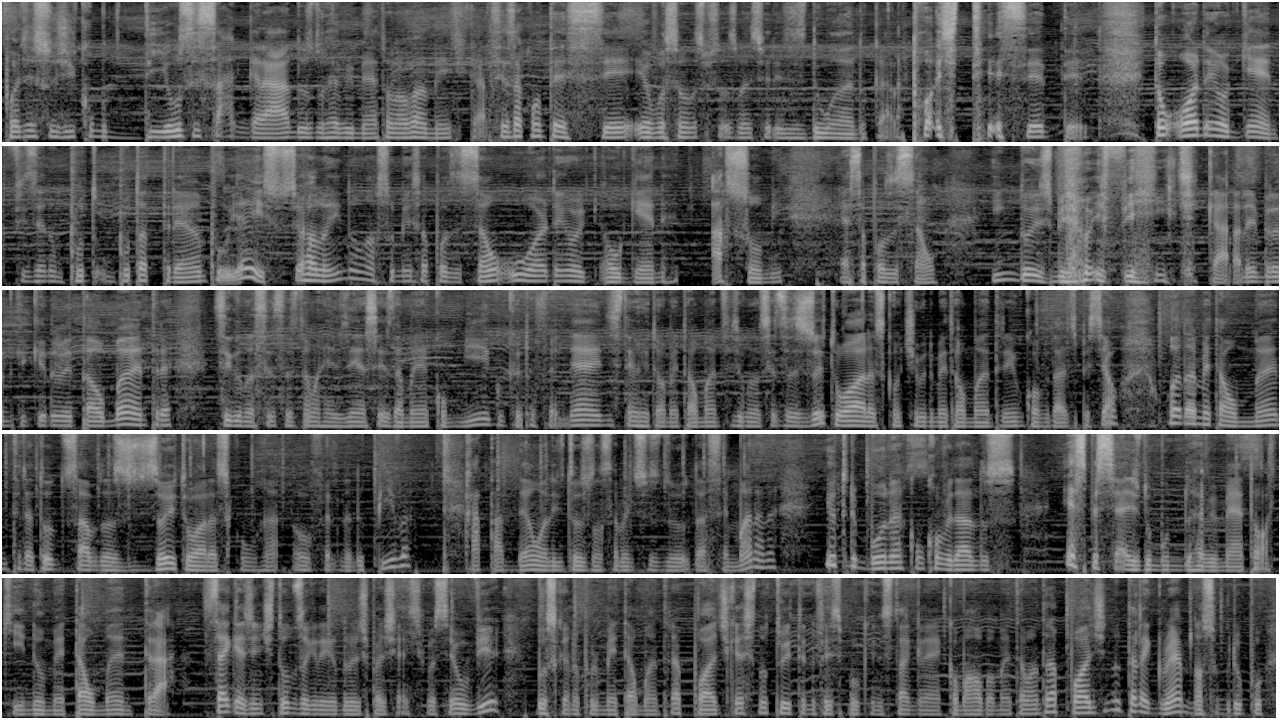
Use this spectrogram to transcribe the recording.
pode surgir como deuses sagrados do heavy metal novamente, cara. Se isso acontecer, eu vou ser uma das pessoas mais felizes do ano, cara. Pode ter certeza. Então, Ordem Again fizeram um puta, um puta trampo. E é isso. Se o Halloween não assumir essa posição, o Ordem Again assume essa posição em 2020, cara. Lembrando que aqui no Metal Mantra, segunda a sexta tem uma resenha às 6 da manhã comigo, que eu tô Fernandes, tem o Ritual Metal Mantra segunda a sexta às 18 horas com o time do Metal Mantra e um convidado especial. O Rodar Metal Mantra todo sábado às 18 horas com o Fernando Piva, catadão ali de todos os lançamentos do, da semana, né? E o Tribuna com convidados especiais do mundo do heavy metal aqui no Metal Mantra. Segue a gente em todos os agregadores de podcast que você ouvir, buscando por Metal Mantra Podcast, no Twitter, no Facebook no Instagram como arroba Metal Mantra Pod, no Telegram, nosso grupo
